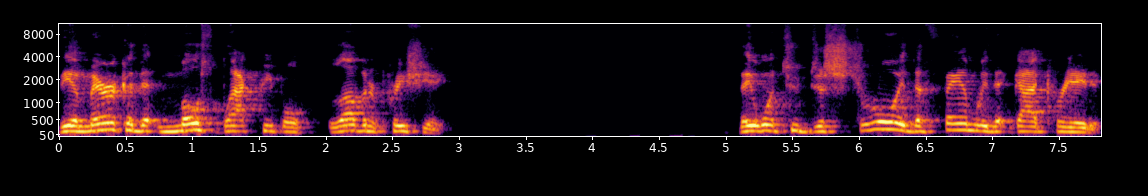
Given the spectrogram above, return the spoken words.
the America that most black people love and appreciate. They want to destroy the family that God created.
